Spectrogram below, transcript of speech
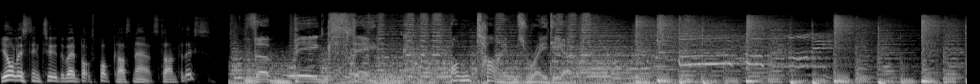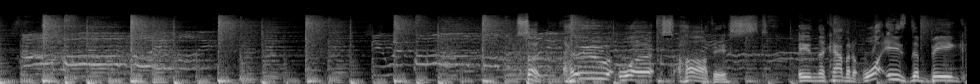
You're listening to the Red Box Podcast now. It's time for this. The Big Thing on Times Radio. So, who works hardest in the cabinet? What is the big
